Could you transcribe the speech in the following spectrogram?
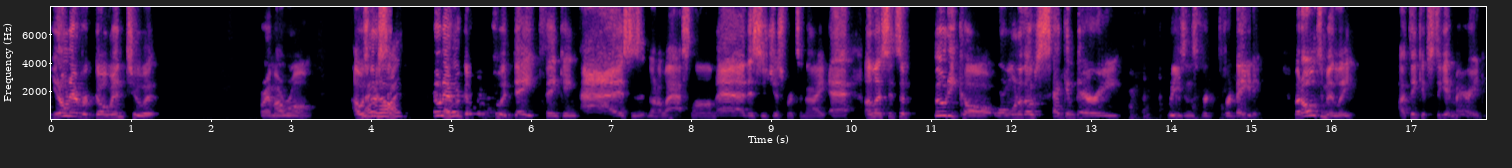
you don't ever go into it, or am I wrong? I was going to say, I, don't I ever think... go into a date thinking, ah, this isn't going to last long. Ah, this is just for tonight. Ah, unless it's a booty call or one of those secondary reasons for, for dating. But ultimately, I think it's to get married.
